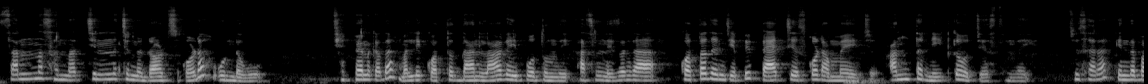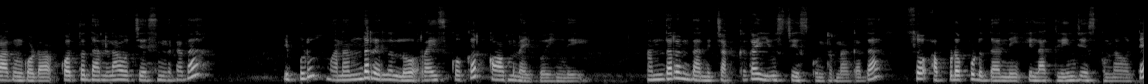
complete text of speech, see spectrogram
సన్న సన్న చిన్న చిన్న డాట్స్ కూడా ఉండవు. చెప్పాను కదా మళ్ళీ కొత్త దానిలాగా అయిపోతుంది. అసలు నిజంగా కొత్తదని చెప్పి ప్యాక్ చేసి కూడా అమ్మేయచ్చు. అంత నీట్గా వచ్చేస్తుంది. చూసారా? కింద భాగం కూడా కొత్త దానిలా వచ్చేసింది కదా? ఇప్పుడు మనందరి ఇళ్ళలో రైస్ కుక్కర్ కామన్ అయిపోయింది. అందరం దాన్ని చక్కగా యూస్ చేసుకుంటున్నాం కదా. సో అప్పుడప్పుడు దాన్ని ఇలా క్లీన్ చేసుకున్నామంటే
